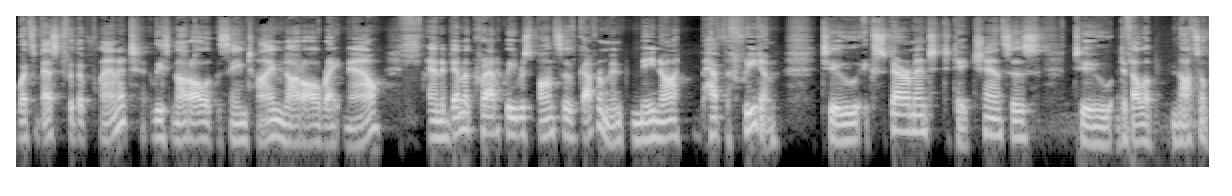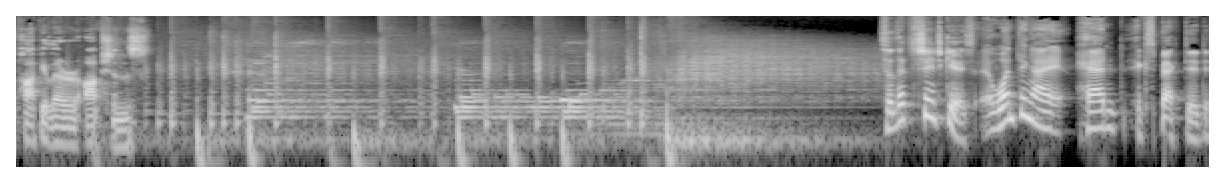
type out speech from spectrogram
what's best for the planet, at least not all at the same time, not all right now. And a democratically responsive government may not have the freedom to experiment, to take chances, to develop not so popular options. So let's change gears. One thing I hadn't expected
